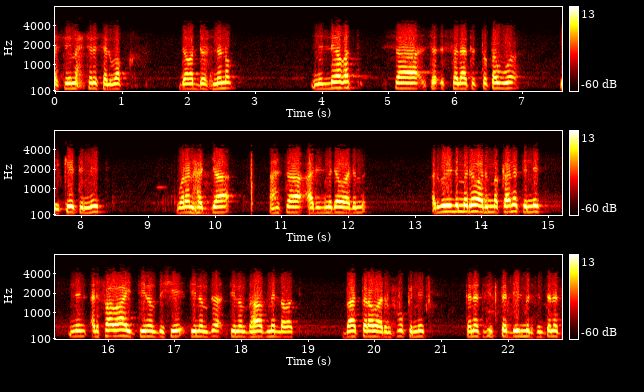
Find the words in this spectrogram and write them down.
أسي محسرس الوقت. دغد درس ننق من لغة صلاة التطوع يكيت النت ورن هجا أهسا أدي المدوادم أدولي المدوادم مكانت النت من الفوائد تنضشي تنضهاب من لغة بعد تروادم فوق النت تنت في تدي المرسن تنت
